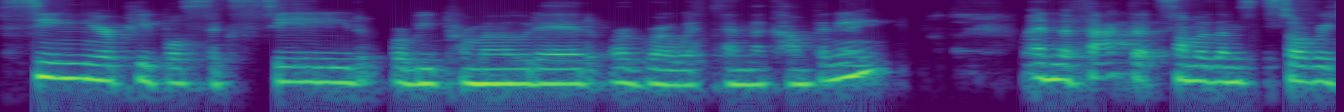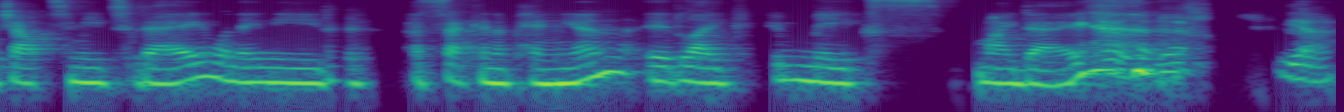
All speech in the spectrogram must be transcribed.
seeing your people succeed or be promoted or grow within the company. And the fact that some of them still reach out to me today when they need a second opinion, it like it makes my day. yeah. yeah.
